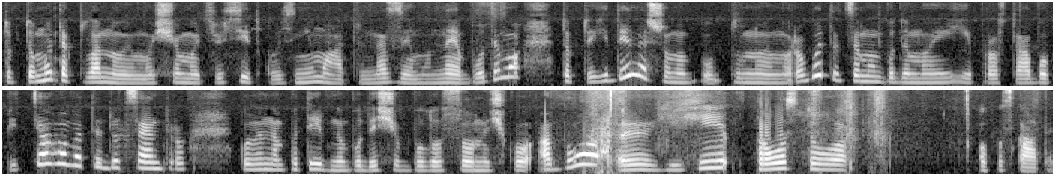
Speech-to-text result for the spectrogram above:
Тобто ми так плануємо, що ми цю сітку знімати на зиму не будемо. Тобто єдине, що ми плануємо робити, це ми будемо її просто або підтягувати до центру, коли нам потрібно буде, щоб було сонечко, або е, її просто опускати.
